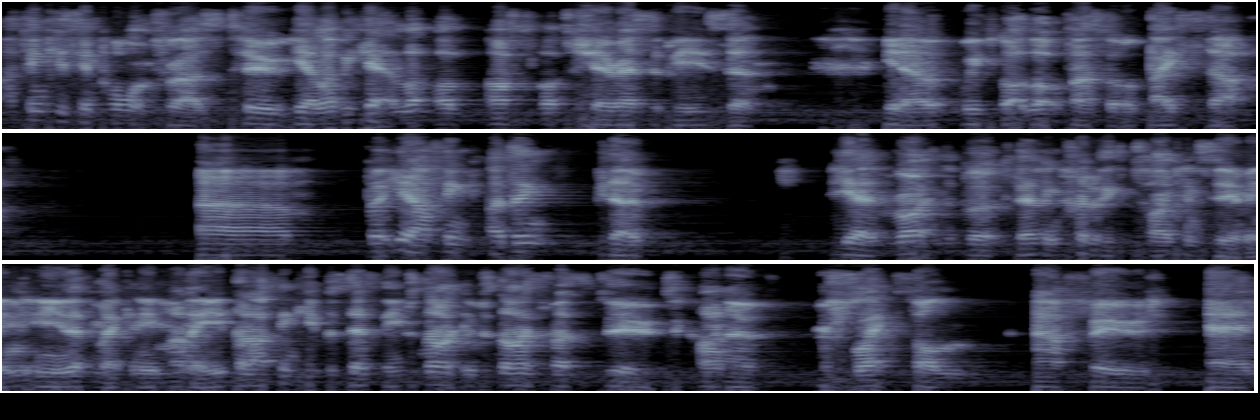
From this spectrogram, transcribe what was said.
I think it's important for us to yeah like we get a lot of, asked a lot to share recipes and you know we've got a lot of our sort of base stuff. Um, but yeah I think I think you know yeah writing the book they're incredibly time consuming and you never make any money. But I think it was definitely it was nice it was nice for us to to kind of reflect on our food and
